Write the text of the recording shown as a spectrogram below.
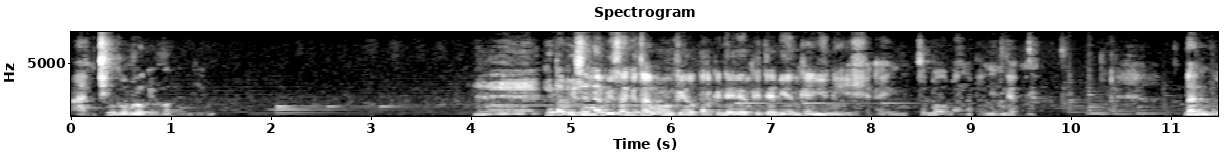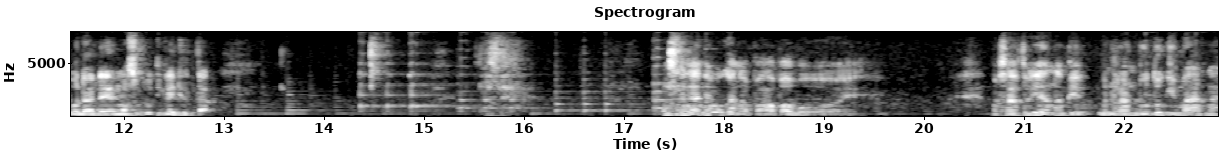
Anjing goblok. ya kita bisa nggak bisa kita memfilter kejadian-kejadian kayak gini? Ih Aing sebel banget anjing liatnya dan udah ada yang masuk tuh 3 juta. Masalahnya bukan apa-apa boy. Masalah tuh yang nanti beneran butuh gimana?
